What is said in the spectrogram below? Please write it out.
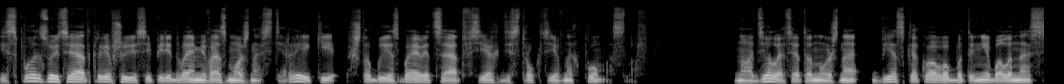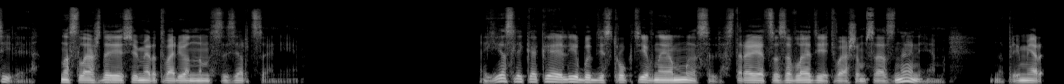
Используйте открывшиеся перед вами возможности рейки, чтобы избавиться от всех деструктивных помыслов. Но делать это нужно без какого бы то ни было насилия, наслаждаясь умиротворенным созерцанием. Если какая-либо деструктивная мысль старается завладеть вашим сознанием, например,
